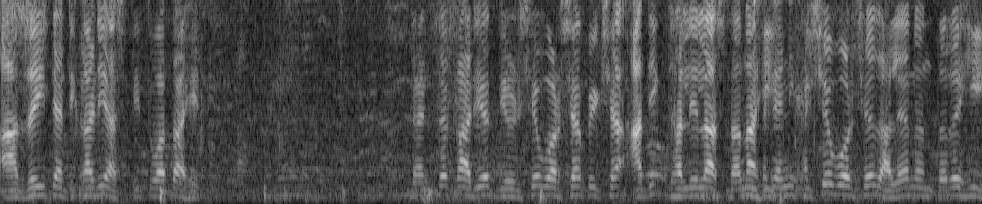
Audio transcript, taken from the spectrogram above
आजही त्या ठिकाणी अस्तित्वात आहेत. त्यांचं कार्य दीडशे वर्षापेक्षा अधिक झालेलं असतानाही दीडशे वर्ष झाल्यानंतरही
